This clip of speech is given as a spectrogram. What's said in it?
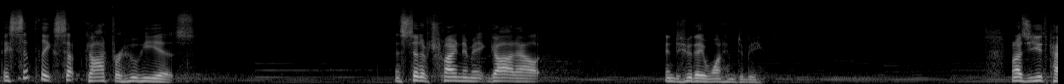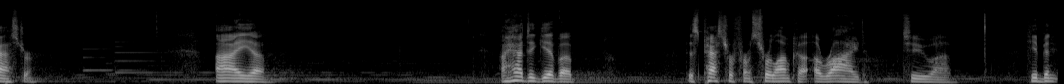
they simply accept God for who He is instead of trying to make God out into who they want Him to be. When I was a youth pastor, I, uh, I had to give a, this pastor from Sri Lanka a ride to, uh, he had been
